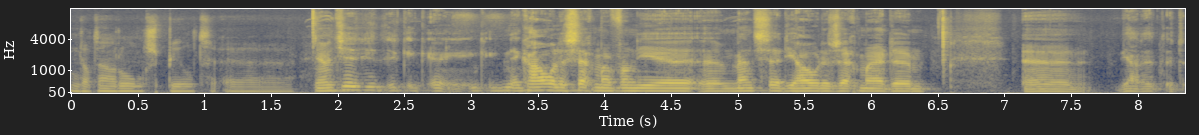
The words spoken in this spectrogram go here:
dat een rol speelt. ja, want je, ik, ik, ik, ik, hou wel eens zeg maar van die mensen die houden zeg maar de ja, het, het,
